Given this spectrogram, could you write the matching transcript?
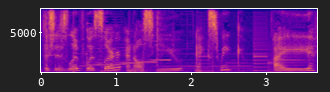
This is Liv Whisler, and I'll see you next week. Bye.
